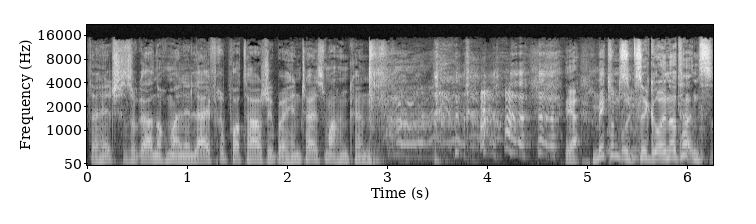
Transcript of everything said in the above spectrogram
Dann hättest du sogar noch mal eine Live-Reportage über Hentais machen können. Ja, mit uns. Und Zigeunertanz.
